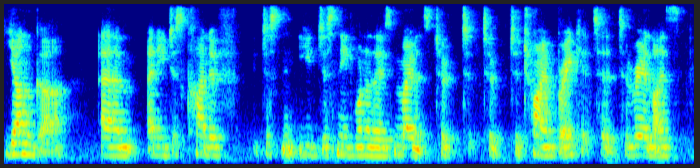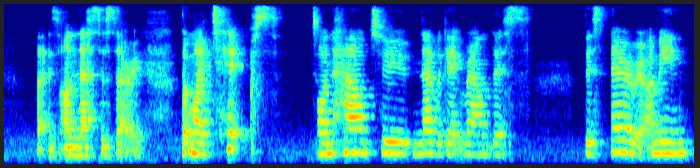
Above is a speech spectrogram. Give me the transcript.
younger, um, and you just kind of just you just need one of those moments to to, to, to try and break it to to realise that it's unnecessary. But my tips on how to navigate around this this area, I mean,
